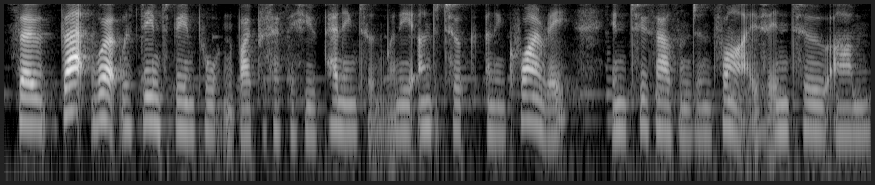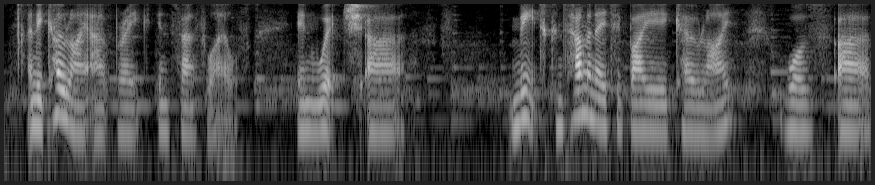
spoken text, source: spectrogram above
So that work was deemed to be important by Professor Hugh Pennington when he undertook an inquiry in 2005 into um, an E. coli outbreak in South Wales in which uh, meat contaminated by E. coli was uh,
